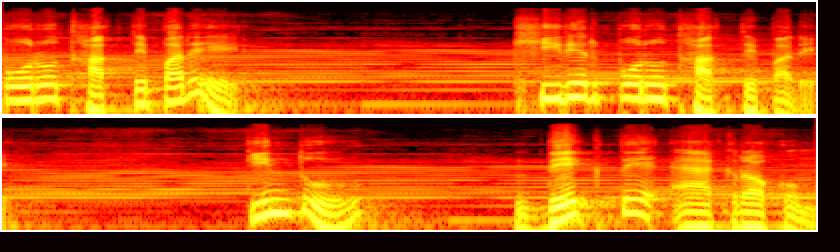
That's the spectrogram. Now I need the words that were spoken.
পোরও থাকতে পারে, ক্ষীরের পোরও থাকতে পারে। কিন্তু দেখতে একরকম।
